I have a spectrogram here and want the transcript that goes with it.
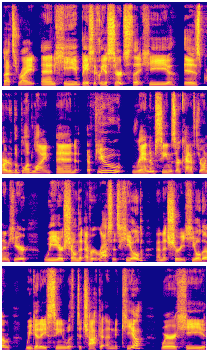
That's right. And he basically asserts that he is part of the bloodline. And a few random scenes are kind of thrown in here. We are shown that Everett Ross is healed and that Shuri healed him we get a scene with T'Chaka and Nakia where he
